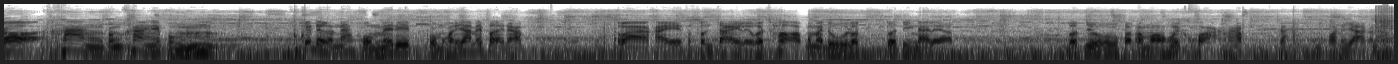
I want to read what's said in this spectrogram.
ก็ข้างตรงข้างนี้ผม ก็เดิมนะ ผมไม่ได้ผมขออนุญาตไม่เปิดนะครับ แต่ว่าใครสนใจหรือว่าชอบก็มาดูรถตัวจริงได้เลยครับ รถอยู่กทมห้วยขวางนะครับจะผมขออนุญาตก่อนนะครับ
